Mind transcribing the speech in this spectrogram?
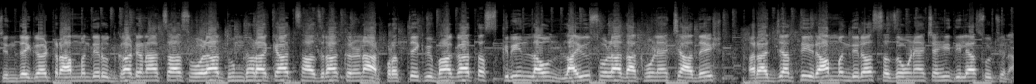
शिंदेगड राम मंदिर उद्घाटनाचा सोहळा धुमधडाक्यात साजरा करणार. प्रत्येक विभागात स्क्रीन लावून लाईव्ह सोहळा दाखवण्याचे आदेश राज्यातली राम मंदिरं सजवण्याच्याही दिल्या सूचना.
